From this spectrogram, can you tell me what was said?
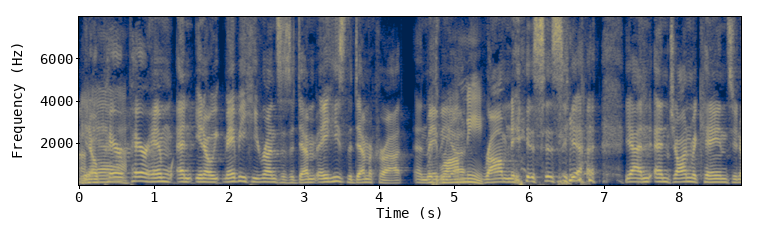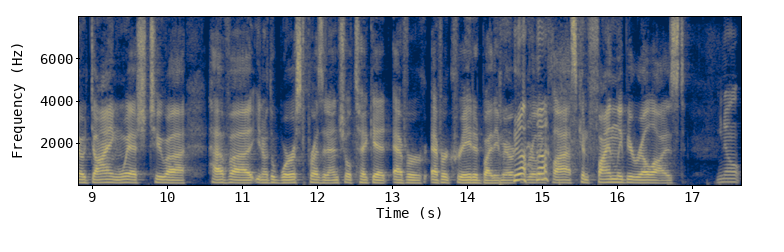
you know, Yeah. pair pair him, and you know maybe he runs as a dem. He's the Democrat, and maybe uh, Romney. Romney is his yeah yeah, and and John McCain's you know dying wish to uh, have uh, you know the worst presidential ticket ever ever created by the American ruling class can finally be realized. You know,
